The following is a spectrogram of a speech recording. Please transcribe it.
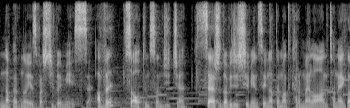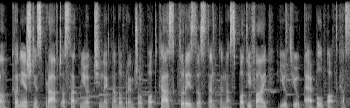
na pewno jest właściwe miejsce. A wy co o tym sądzicie? Chcesz dowiedzieć się więcej na temat Carmelo Antonego? Koniecznie sprawdź ostatni odcinek na Dobręczą Podcast, który jest dostępny na Spotify, YouTube, Apple Podcasts.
